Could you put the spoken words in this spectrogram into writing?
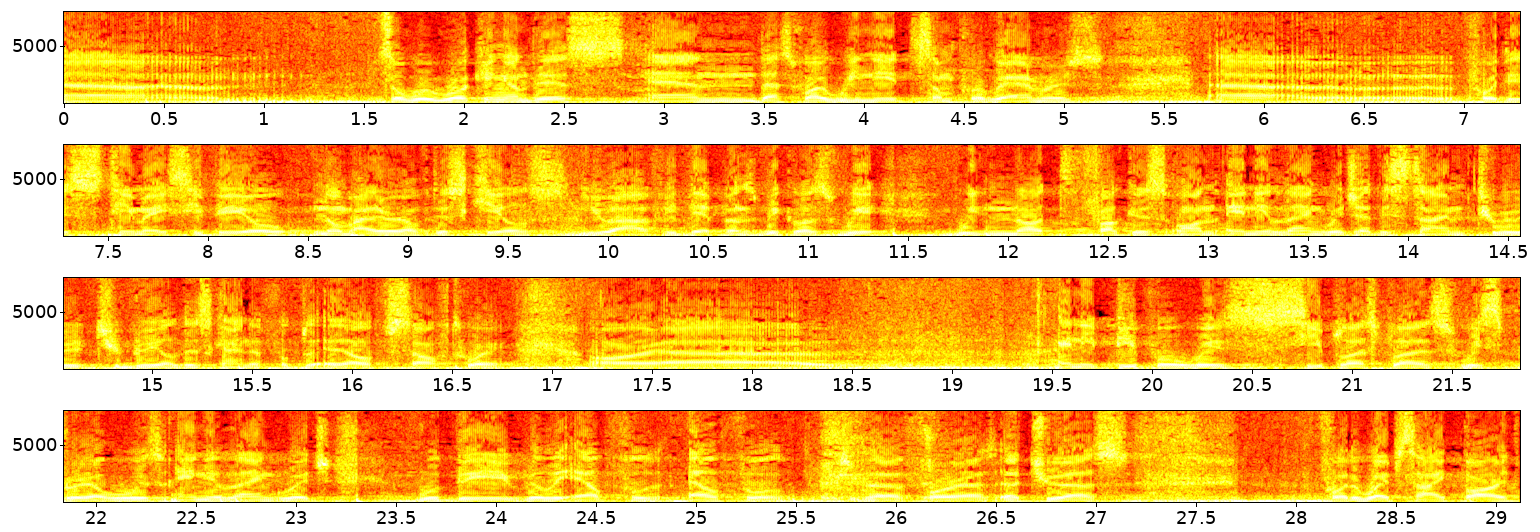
Um, so we're working on this, and that's why we need some programmers uh, for this Team ACPO. No matter of the skills you have, it depends because we we not focus on any language at this time to to build this kind of of software or. Uh, any people with C++, with Perl, with any language would be really helpful, helpful to, uh, for us, uh, to us for the website part,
